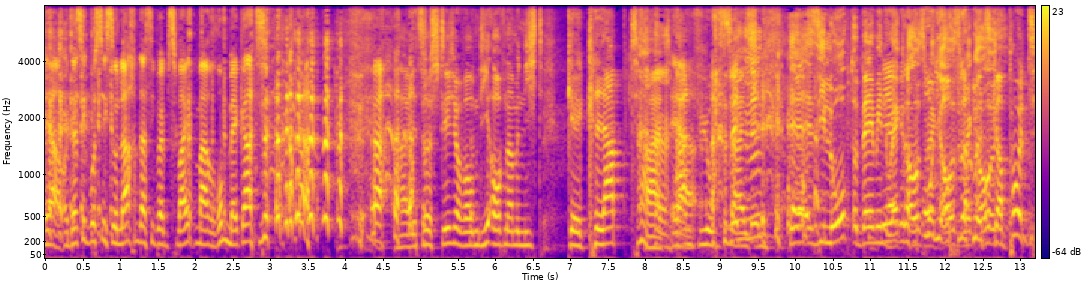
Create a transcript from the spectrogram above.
Ja, und deswegen musste ich so lachen, dass sie beim zweiten Mal rummeckert. ah, jetzt verstehe ich auch, warum die Aufnahme nicht geklappt hat. Ja. Anführungszeichen. Der, sie lobt und Benjamin Ja, weg genau. aus, oh, weg die aus, weg Aufnahme ist aus. kaputt.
